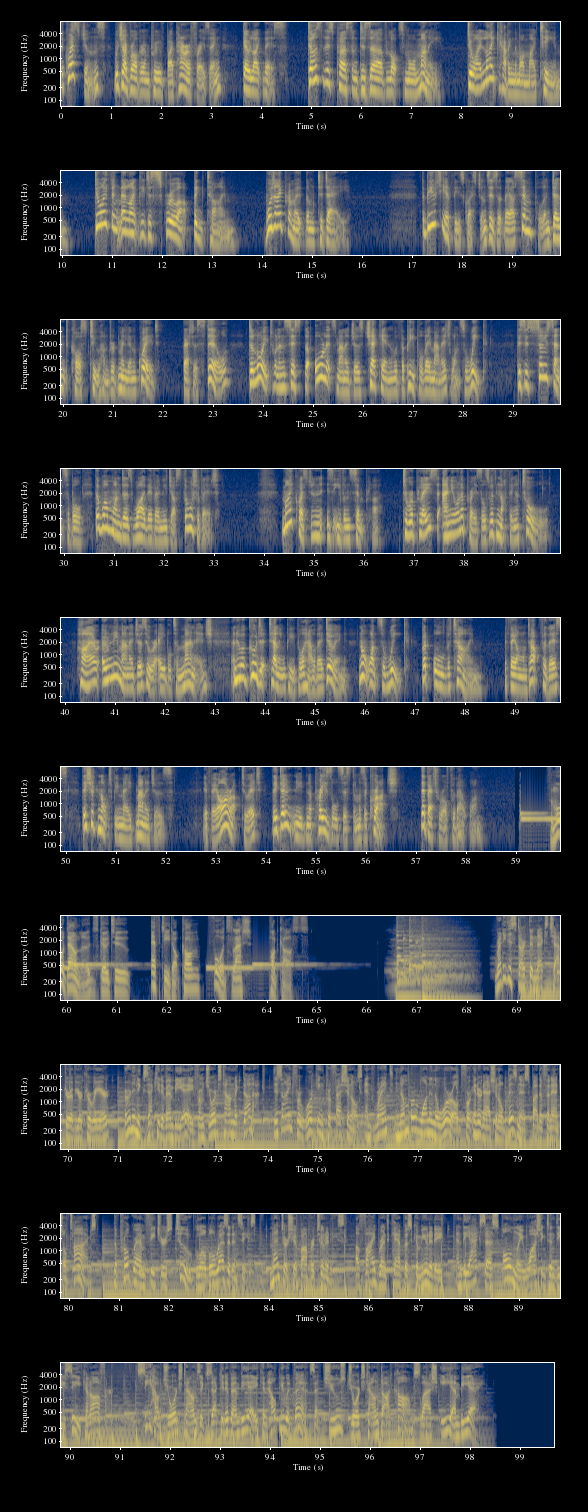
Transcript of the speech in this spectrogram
The questions, which I've rather improved by paraphrasing, go like this Does this person deserve lots more money? Do I like having them on my team? Do I think they're likely to screw up big time? Would I promote them today? The beauty of these questions is that they are simple and don't cost 200 million quid. Better still, Deloitte will insist that all its managers check in with the people they manage once a week. This is so sensible that one wonders why they've only just thought of it. My question is even simpler to replace annual appraisals with nothing at all. Hire only managers who are able to manage and who are good at telling people how they're doing, not once a week, but all the time. If they aren't up for this, they should not be made managers. If they are up to it, they don't need an appraisal system as a crutch. They're better off without one. For more downloads, go to ft.com forward slash podcasts. Ready to start the next chapter of your career? Earn an executive MBA from Georgetown McDonough, designed for working professionals and ranked number one in the world for international business by the Financial Times. The program features two global residencies, mentorship opportunities, a vibrant campus community, and the access only Washington, D.C. can offer. See how Georgetown's Executive MBA can help you advance at choosegeorgetown.com slash EMBA.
